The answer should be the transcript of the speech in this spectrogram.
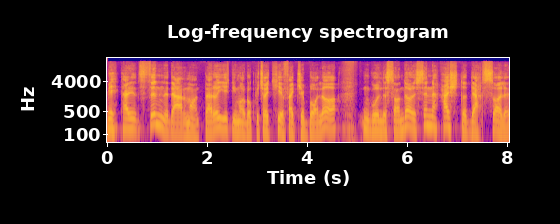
بهترین سن درمان برای یک بیمار با کوچکی فک بالا gold standard سن 8 تا 10 ساله.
